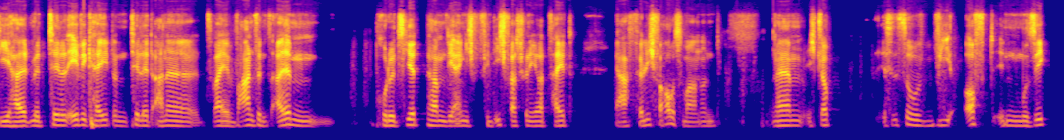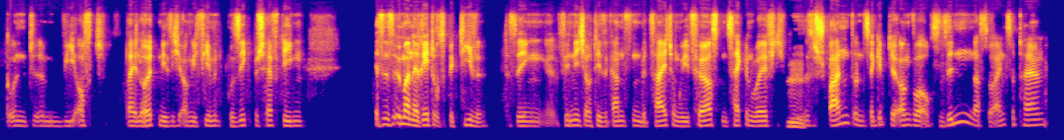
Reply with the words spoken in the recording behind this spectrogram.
die halt mit Till Ewigkeit und Till et Anne zwei Wahnsinnsalben produziert haben, die eigentlich, finde ich, fast schon ihrer Zeit ja, völlig voraus waren. Und ähm, ich glaube, es ist so wie oft in Musik und ähm, wie oft bei Leuten, die sich irgendwie viel mit Musik beschäftigen, es ist immer eine Retrospektive. Deswegen äh, finde ich auch diese ganzen Bezeichnungen wie First und Second Wave, ich, mhm. ist spannend und es ergibt ja irgendwo auch Sinn, das so einzuteilen.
